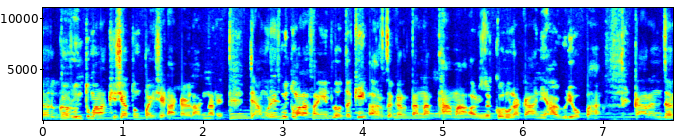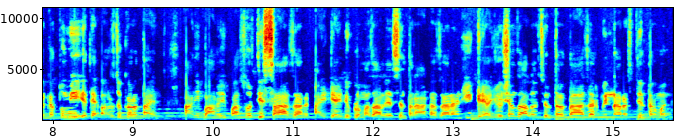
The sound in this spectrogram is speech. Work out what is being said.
तर घरून तुम्हाला खिशातून पैसे टाकावे लागणार आहेत. त्यामुळेच मी तुम्हाला सांगितलं होतं की अर्ज करताना थांबा अर्ज करू नका आणि हा व्हिडिओ पहा. कारण जर का तुम्ही येथे अर्ज करत आहेत. आणि बारावी पासवरती सहा हजार. आय टी आय डिप्लोमा झाले असेल तर आठ हजार आणि ग्रॅज्युएशन झालं असेल तर दहा हजार मिळणार असतील तर मग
